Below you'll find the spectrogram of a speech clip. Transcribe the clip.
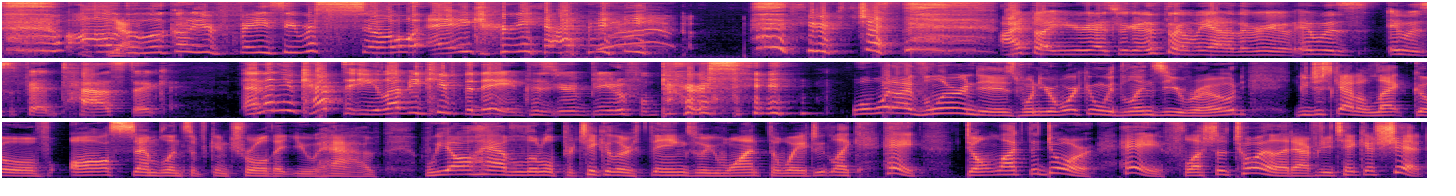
Oh, Yeah. the look on your face. You were so angry at me. you were just I thought you guys were gonna throw me out of the room. It was it was fantastic. And then you kept it. You let me keep the name because you're a beautiful person. Well, what I've learned is when you're working with Lindsay Rode, you just got to let go of all semblance of control that you have. We all have little particular things we want the way to, like, hey, don't lock the door. Hey, flush the toilet after you take a shit.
